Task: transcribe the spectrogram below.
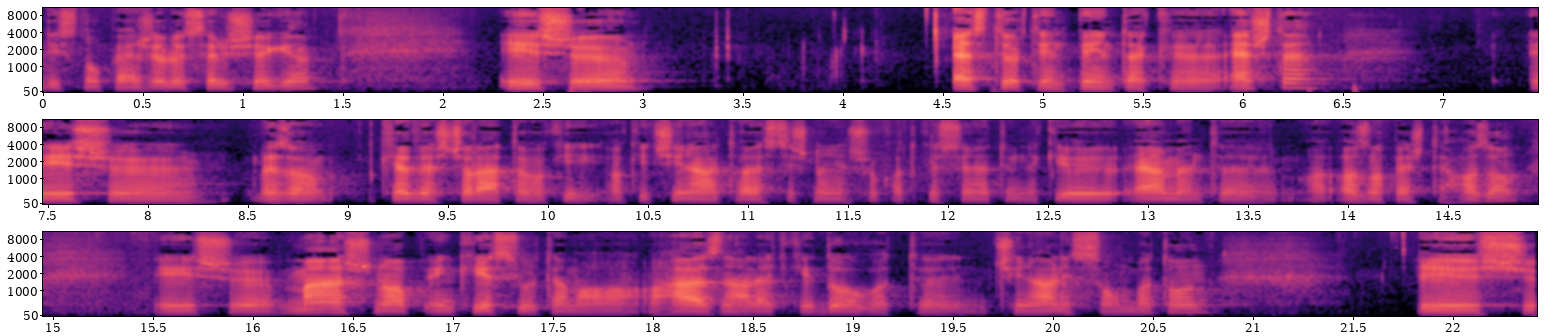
disznóperzselőszerűséggel. És ez történt péntek este, és ez a kedves családtag, aki, aki csinálta ezt, és nagyon sokat köszönhetünk neki, ő elment aznap este haza, és másnap én készültem a, a háznál egy-két dolgot csinálni szombaton, és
